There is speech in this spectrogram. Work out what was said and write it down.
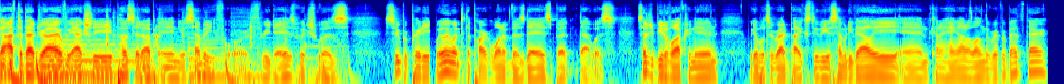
Now, after that drive, we actually posted up in Yosemite for three days, which was super pretty. We only went to the park one of those days, but that was such a beautiful afternoon. We were able to ride bikes through the Yosemite Valley and kind of hang out along the riverbeds there.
